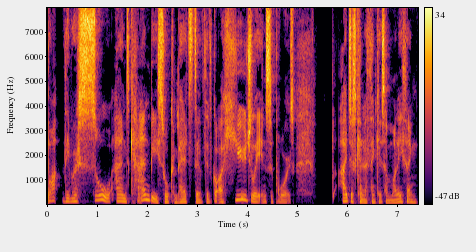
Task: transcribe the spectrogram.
But they were so and can be so competitive. They've got a huge latent support. I just kind of think it's a money thing.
